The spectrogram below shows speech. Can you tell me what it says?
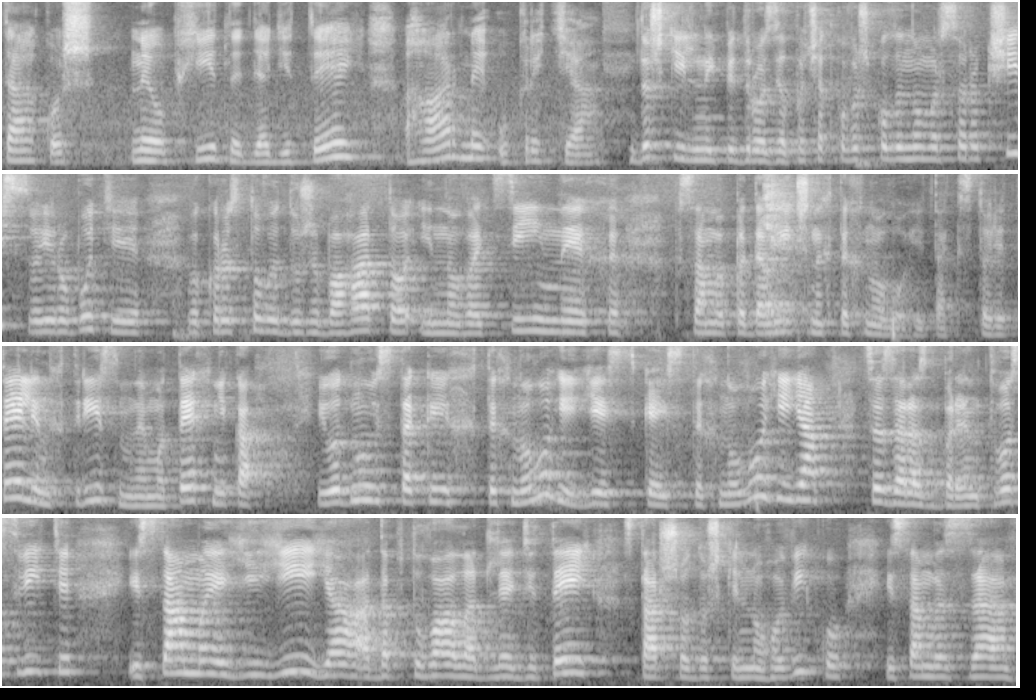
також необхідне для дітей гарне укриття. Дошкільний підрозділ початкової школи номер 46 в своїй роботі використовує дуже багато інноваційних саме педагогічних технологій, так сторітелінг, тріс, мнемотехніка. І одну із таких технологій є кейс-технологія. Це зараз бренд в освіті, і саме її я адаптувала для дітей старшого дошкільного віку. І саме за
